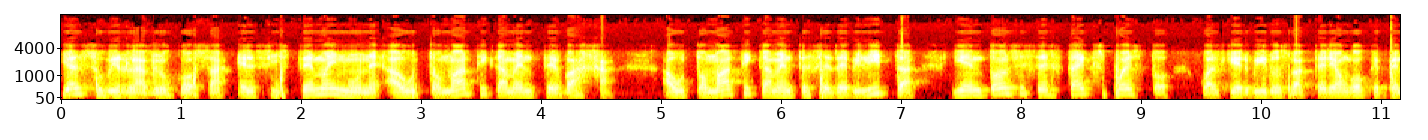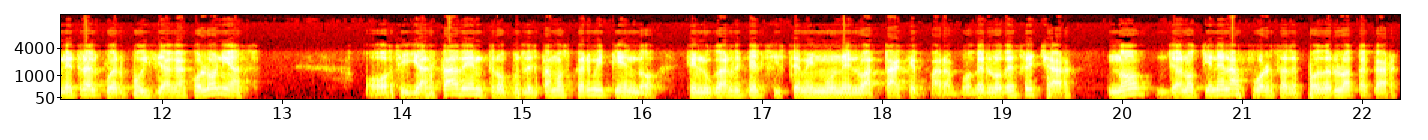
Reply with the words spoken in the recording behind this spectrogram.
Y al subir la glucosa, el sistema inmune automáticamente baja, automáticamente se debilita y entonces está expuesto cualquier virus, bacteria, hongo que penetra el cuerpo y se haga colonias. O si ya está adentro, pues le estamos permitiendo que en lugar de que el sistema inmune lo ataque para poderlo desechar, no, ya no tiene la fuerza de poderlo atacar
